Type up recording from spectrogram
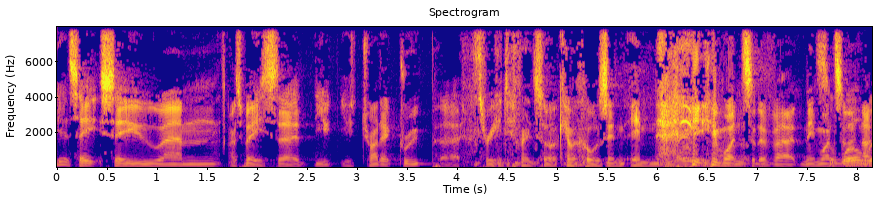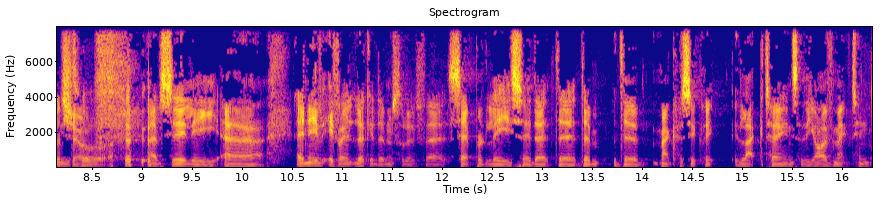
Yeah, so so um, I suppose uh, you, you try to group uh, three different sort of chemicals in in, in one sort of uh, in one sort of nutshell. Absolutely, uh, and if, if I look at them sort of uh, separately, so that the the, the macrocyclic lactones, so the ivermectin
